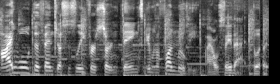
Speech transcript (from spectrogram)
I will defend Justice League for certain things. It was a fun movie. I will say that. But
